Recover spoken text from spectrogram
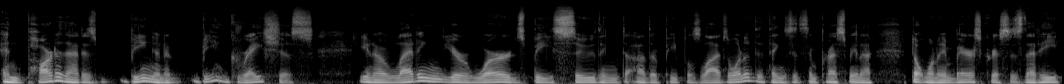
And part of that is being, an, a, being gracious you know, letting your words be soothing to other people's lives. One of the things that's impressed me, and I don't want to embarrass Chris, is that he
